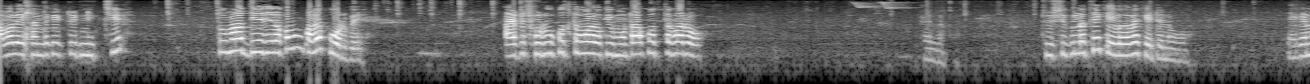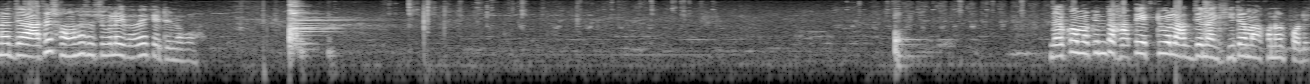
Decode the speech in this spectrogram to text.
আবার এখান থেকে একটু নিচ্ছি। তোমরা দিয়ে যেরকম কবে করবে। আর একটু সরু করতে পারো কি মোটাও করতে পারো। দেখো। চুষিগুলো থেকে এইভাবে কেটে নেব। এখানে যা আছে সমস্ত চুষিগুলো এইভাবে কেটে নেব। দেখো, আমার কিন্তু হাতে একটুও লাগছে না, ঘিটা মাখানোর পরে।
